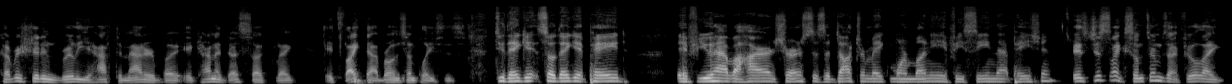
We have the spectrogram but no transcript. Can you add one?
coverage shouldn't really have to matter, but it kind of does suck. Like it's like that, bro, in some places. Do they get so they get paid if you have a higher insurance? Does the doctor make more money if he's seeing that patient? It's just like sometimes I feel like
